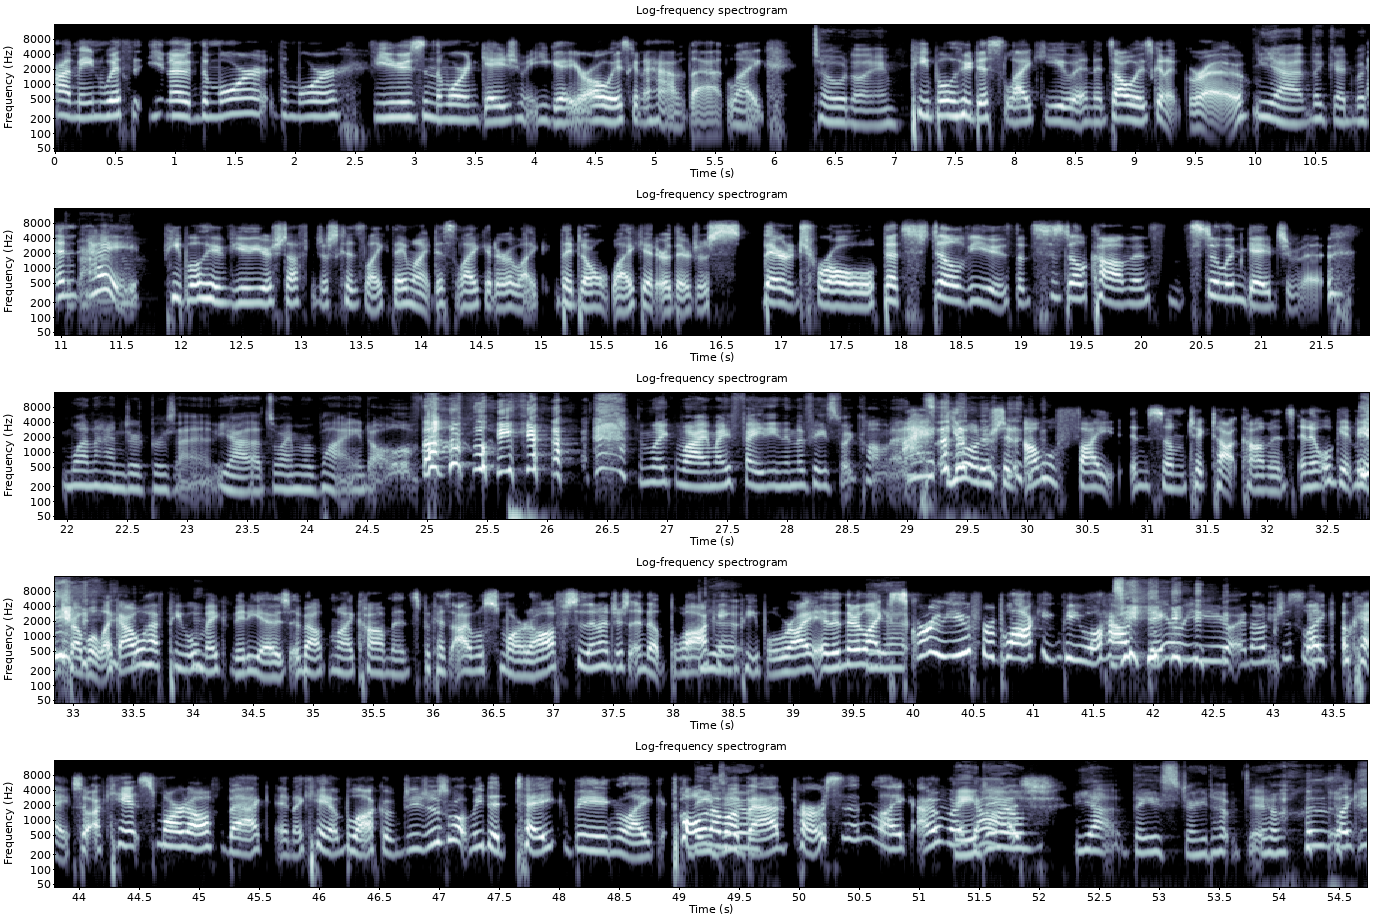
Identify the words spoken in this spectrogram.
I mean, with you know, the more the more views and the more engagement you get, you're always gonna have that like totally. people who dislike you, and it's always gonna grow. Yeah, the good with the And hey, people who view your stuff just because like they might dislike it or like they don't like it or they're just there to troll, that's still views, that's still comments, that's still engagement. 100%. Yeah, that's why I'm replying to all of them. like, I'm like, why am I fighting in the Facebook comments? I, you don't understand. I will fight in some TikTok comments and it will get me in trouble. Like I will have people make videos about my comments because I will smart off. So then I just end up blocking Yeah. people, right? And then they're like, Yeah. screw you for blocking people. How dare you? And I'm just like, okay, so I can't smart off back and I can't block them. Do you just want me to take being like told They I'm a bad person? Like, oh my They do. gosh. yeah, they straight up do. It's like-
